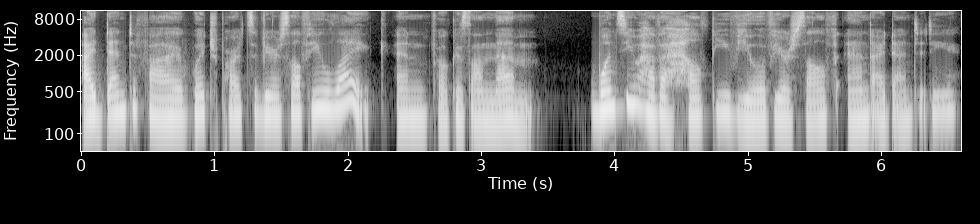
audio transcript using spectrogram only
Identify which parts of yourself you like and focus on them. Once you have a healthy view of yourself and identity,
